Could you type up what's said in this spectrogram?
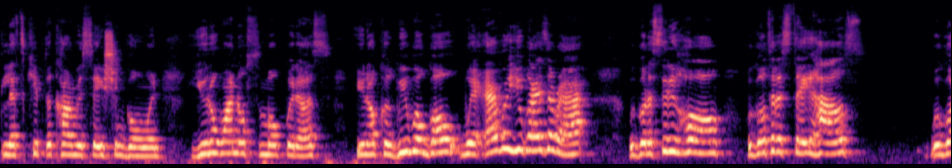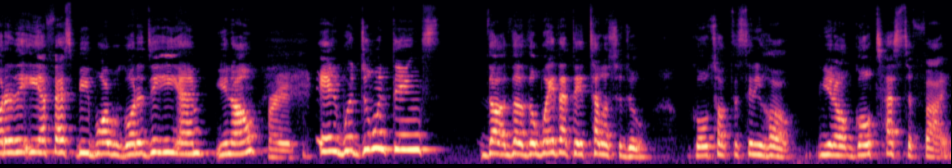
Let's keep the conversation going. You don't want no smoke with us, you know, because we will go wherever you guys are at. We go to City Hall. We go to the State House. We'll go to the EFSB board. We'll go to DEM. You know, Right. And we're doing things the the the way that they tell us to do. Go talk to City Hall. You know, go testify.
